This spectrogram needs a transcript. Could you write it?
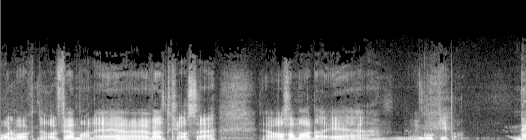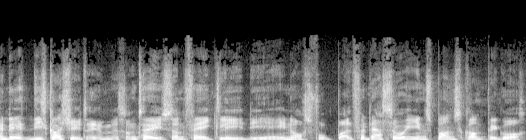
målvaktene. Ralf Ehrmann er veltklasse. Ahamada er en god keeper. Men det, de skal ikke drive med sånn tøys, sånn fake lyd i, i norsk fotball. For der så jeg en spansk kamp i går,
